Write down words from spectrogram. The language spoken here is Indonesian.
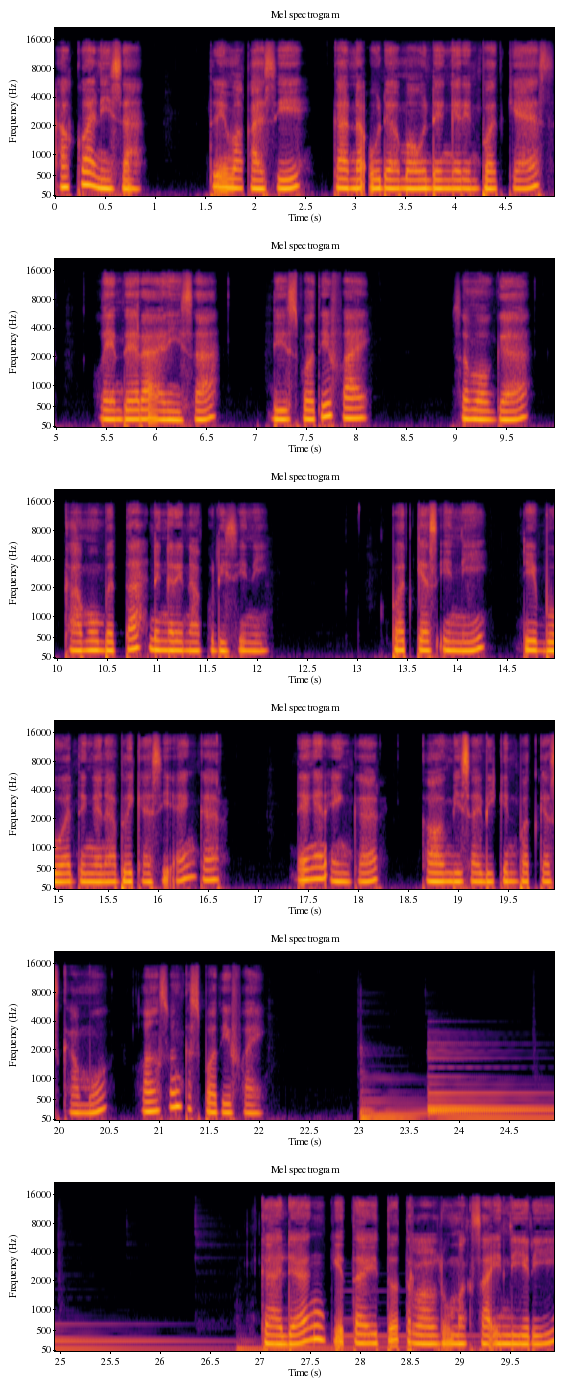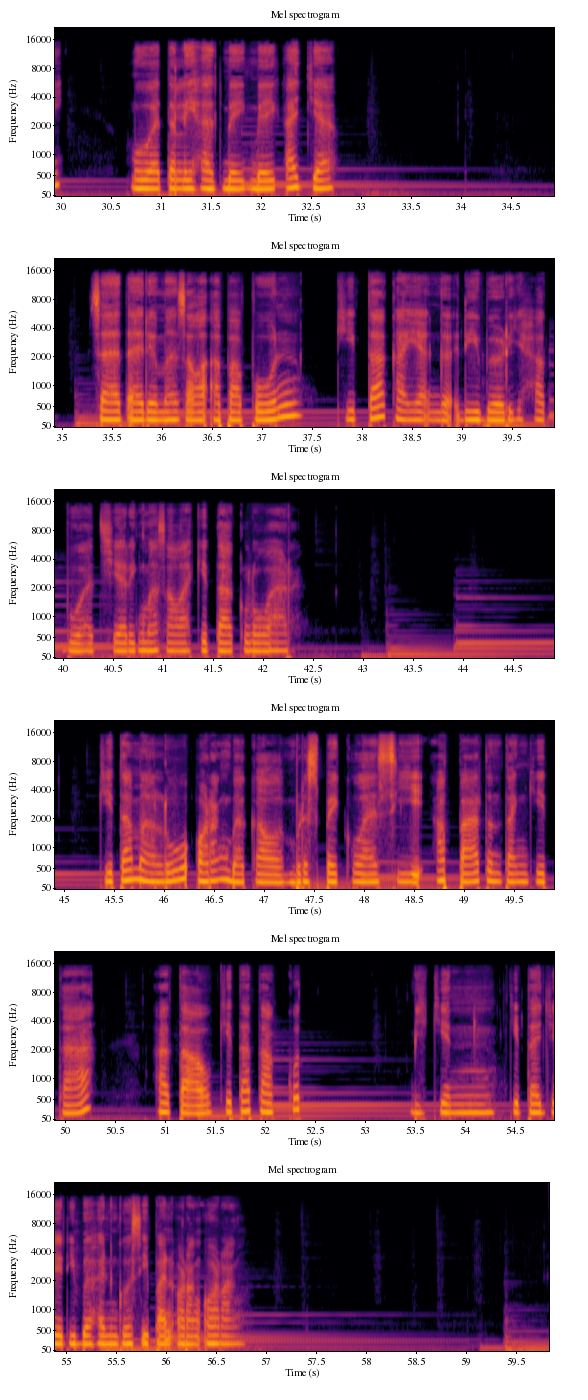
aku Anissa. Terima kasih karena udah mau dengerin podcast Lentera Anissa di Spotify. Semoga kamu betah dengerin aku di sini. Podcast ini dibuat dengan aplikasi Anchor. Dengan Anchor, kamu bisa bikin podcast kamu langsung ke Spotify. Kadang kita itu terlalu maksain diri buat terlihat baik-baik aja. Saat ada masalah apa pun, kita kayak gak diberi hak buat sharing masalah kita keluar. Kita malu orang bakal berspekulasi apa tentang kita, atau kita takut bikin kita jadi bahan gosipan orang-orang.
